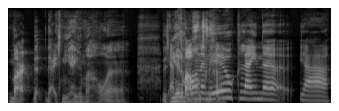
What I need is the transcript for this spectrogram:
Maar daar is niet helemaal, eh dat is niet helemaal gewoon goed een gegaan. heel klein, ja...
